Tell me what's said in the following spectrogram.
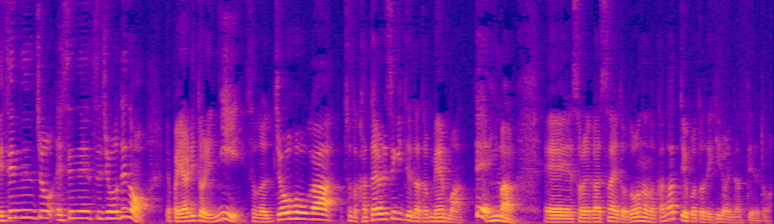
SNS 上 SNS 上でのやっぱやり取りに、その情報がちょっと偏りすぎてた面もあって、うん今、えーそれが再度どうなのかなっていうことで議論になっていると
